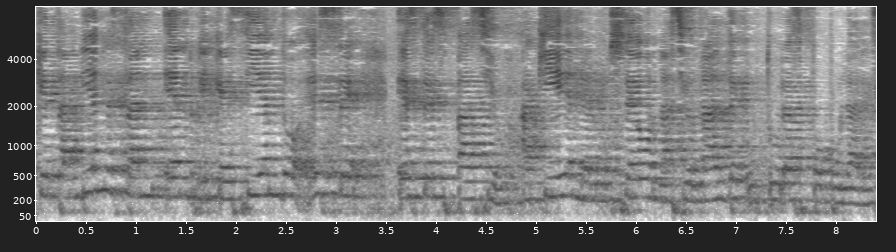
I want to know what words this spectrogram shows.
que también están enriqueciendo este, este espacio aquí en el Museo Nacional de Culturas Populares.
